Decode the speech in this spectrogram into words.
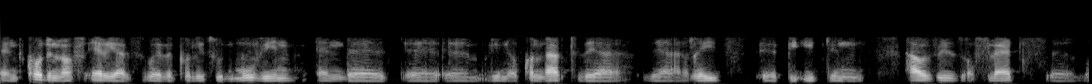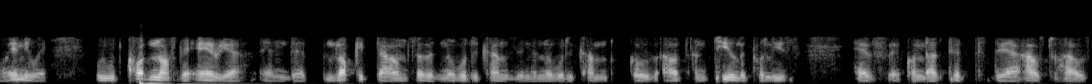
and cordon off areas where the police would move in and uh, conduct their their raids, uh, be it in houses or flats uh, or anywhere. We would cordon off the area and uh, lock it down so that nobody comes in and nobody come, goes out until the police have conducted their house-to-house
